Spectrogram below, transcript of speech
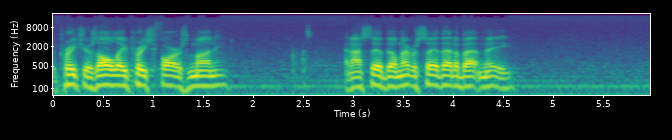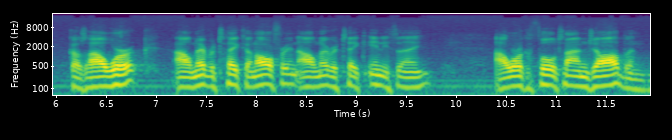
the preachers, all they preach for is money. And I said, they'll never say that about me. Because I'll work, I'll never take an offering, I'll never take anything. I'll work a full time job, and,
